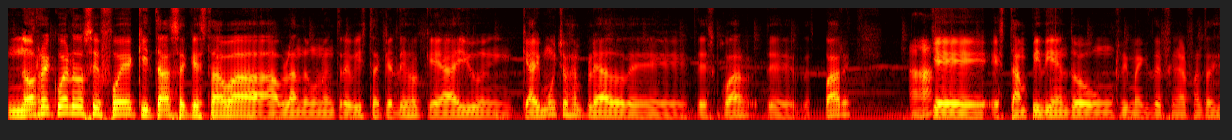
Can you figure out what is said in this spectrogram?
no recuerdo si fue Kitase que estaba hablando en una entrevista que él dijo que hay un que hay muchos empleados de, de Square, de, de Square Ajá. que están pidiendo un remake de Final Fantasy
